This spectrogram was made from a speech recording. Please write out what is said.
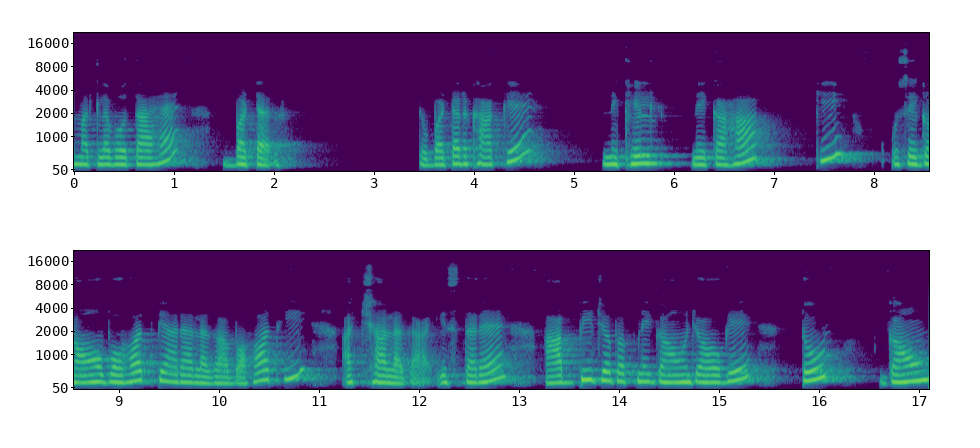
मतलब होता है बटर। तो बटर खा के निखिल ने कहा कि उसे गाँव बहुत प्यारा लगा, बहुत ही अच्छा लगा। इस तरह आप भी जब अपने गाँव जाओगे तो गाँव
